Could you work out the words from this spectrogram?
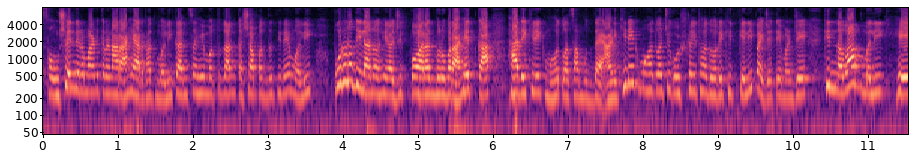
संशय निर्माण करणार आहे. अर्थात मलिकांचं हे मतदान कशा पद्धतीने मलिक पूर्ण दिलानं हे अजित पवारांबरोबर आहेत का? हा देखील एक महत्त्वाचा मुद्दा आहे. आणखीन एक महत्वाची गोष्ट इथं अधोरेखित केली पाहिजे ते म्हणजे की नवाब मलिक हे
